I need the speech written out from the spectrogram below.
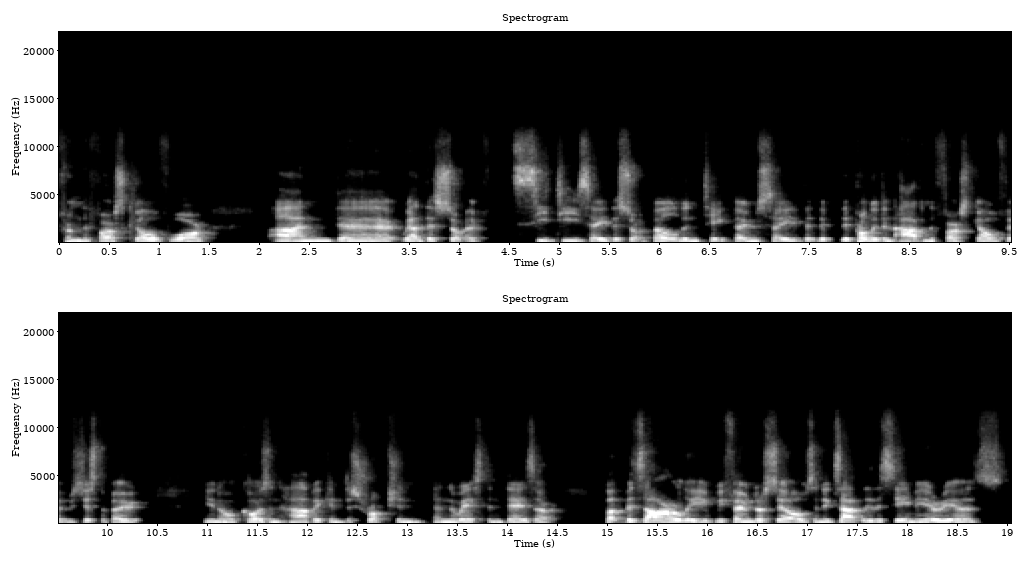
from the first Gulf War, and uh, we had this sort of CT side, this sort of building takedown side that they, they probably didn't have in the first Gulf. It was just about, you know, causing havoc and disruption in the Western Desert. But bizarrely, we found ourselves in exactly the same areas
